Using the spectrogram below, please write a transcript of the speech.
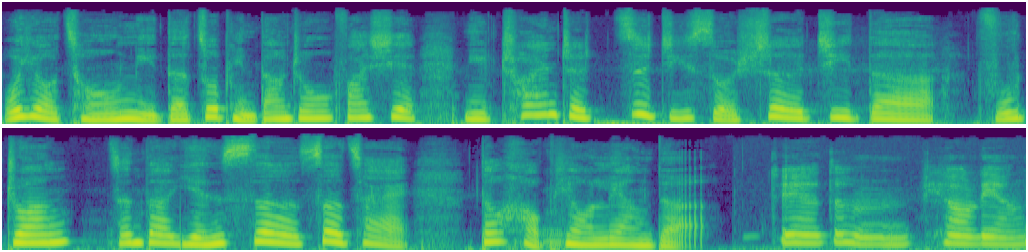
我有从你的作品当中发现，你穿着自己所设计的服装，真的颜色、色彩都好漂亮的。对啊，都很漂亮，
